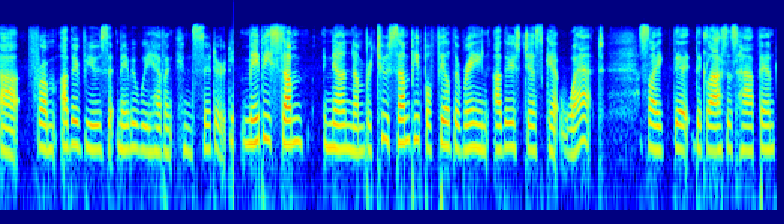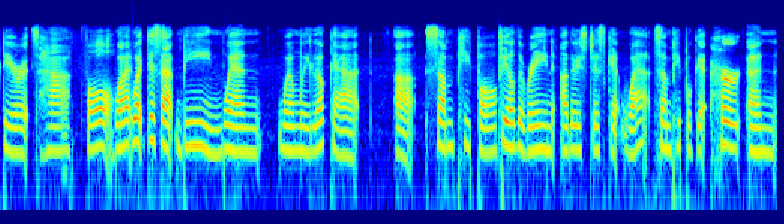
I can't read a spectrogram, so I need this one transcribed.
uh, from other views that maybe we haven't considered. Maybe some, now number two, some people feel the rain, others just get wet. It's like the, the glass is half empty or it's half full. What, what does that mean when, when we look at uh, some people feel the rain, others just get wet. Some people get hurt, and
